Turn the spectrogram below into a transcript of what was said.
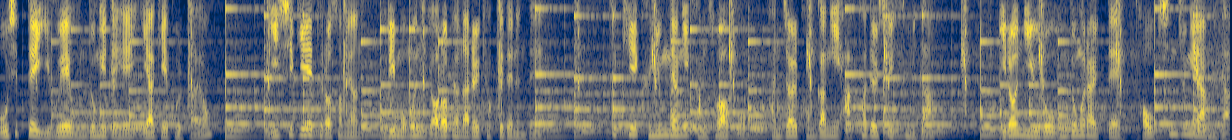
50대 이후의 운동에 대해 이야기해 볼까요? 이 시기에 들어서면 우리 몸은 여러 변화를 겪게 되는데 특히 근육량이 감소하고 관절 건강이 악화될 수 있습니다. 이런 이유로 운동을 할 때 더욱 신중해야 합니다.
